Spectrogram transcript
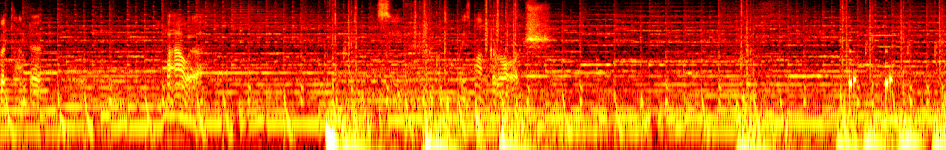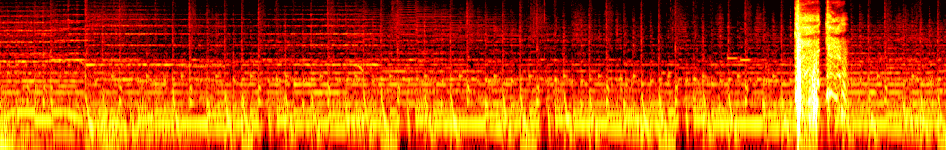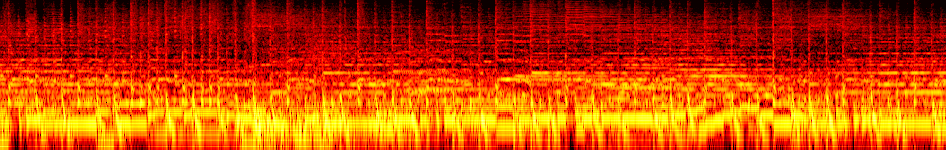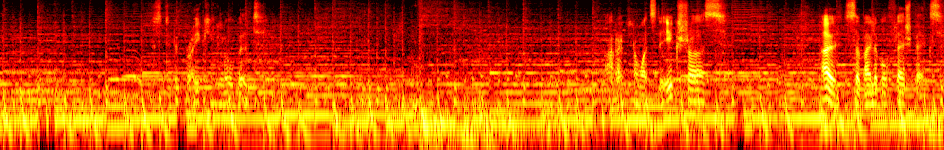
but And what's the extras? Oh, it's available flashbacks.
